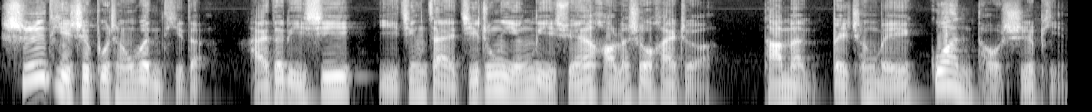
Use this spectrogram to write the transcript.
尸体是不成问题的。海德里希已经在集中营里选好了受害者，他们被称为“罐头食品”。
